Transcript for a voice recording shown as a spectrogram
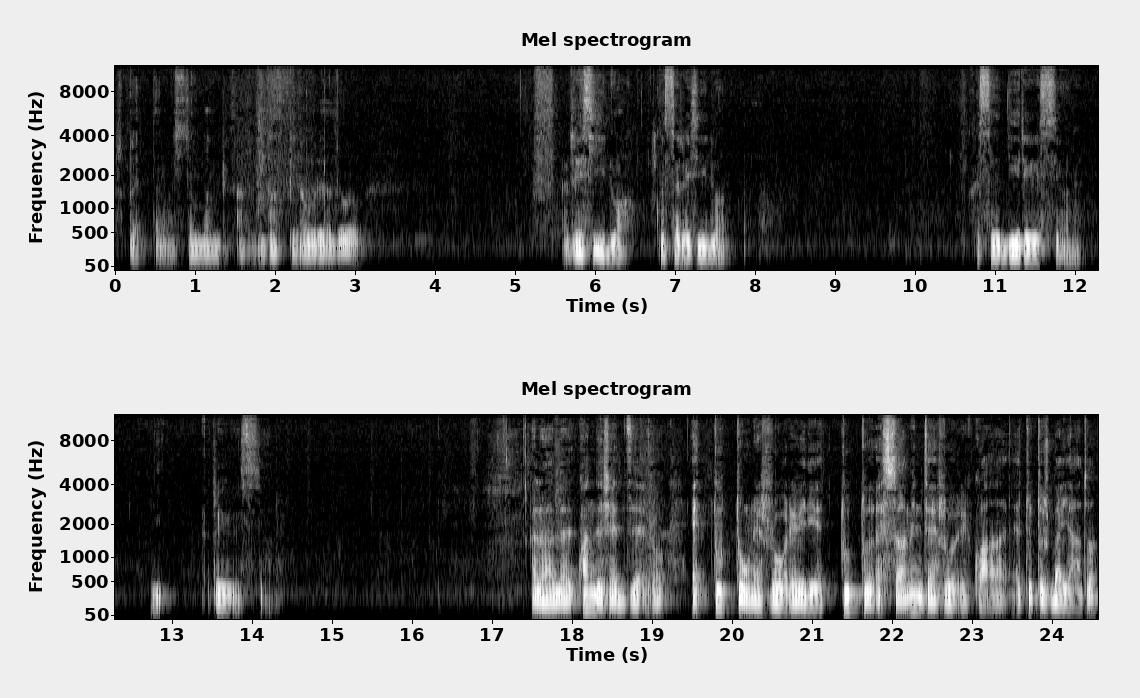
Aspetta, non sto impappina pure da solo. Residua, questo è residua questo è di regressione di regressione allora la, quando c'è 0 è tutto un errore vedi è, tutto, è solamente errore qua è tutto sbagliato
